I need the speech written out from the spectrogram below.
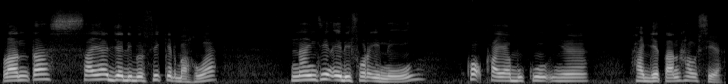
Lantas saya jadi berpikir bahwa 1984 ini kok kayak bukunya H.G. Tannhaus ya.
